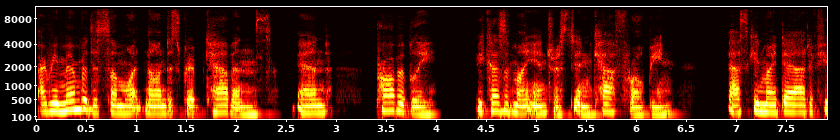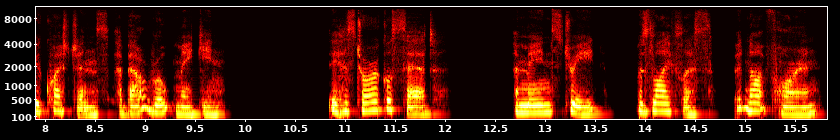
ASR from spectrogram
I remember the somewhat nondescript cabins, and, probably because of my interest in calf roping, asking my dad a few questions about rope making. The historical set, a main street, was lifeless but not foreign,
